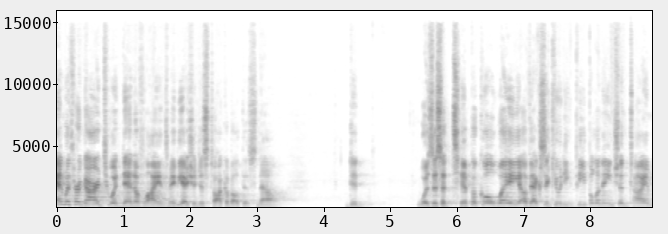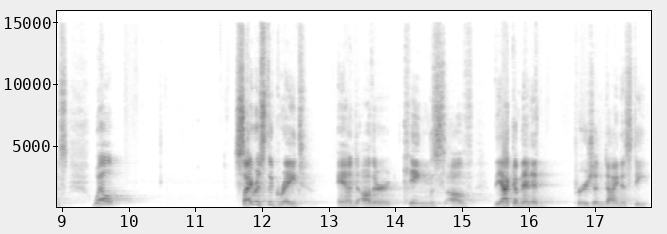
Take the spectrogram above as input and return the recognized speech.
And with regard to a den of lions, maybe I should just talk about this now. Did, was this a typical way of executing people in ancient times? Well, Cyrus the Great and other kings of the Achaemenid Persian dynasty.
